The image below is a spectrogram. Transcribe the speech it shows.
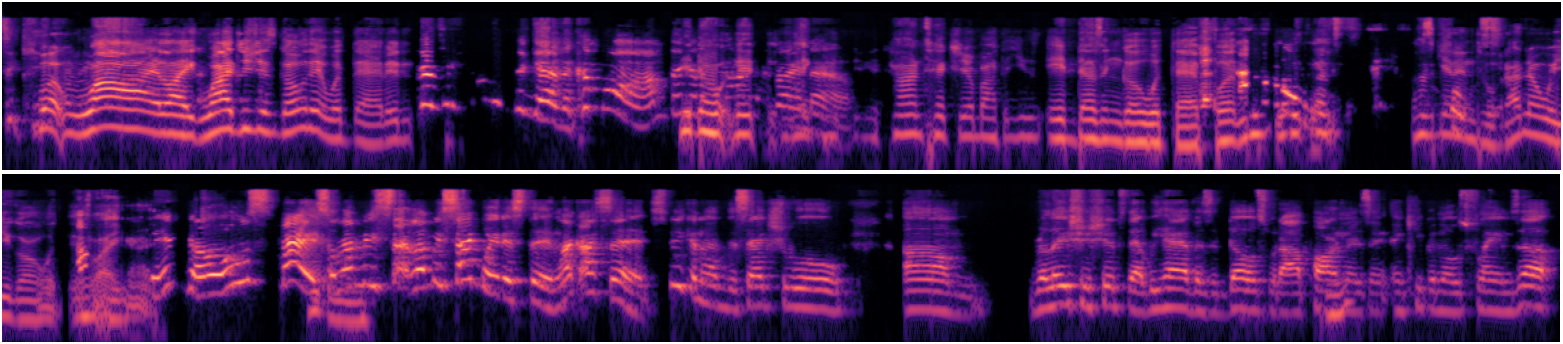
to keep But why? Like, why'd you just go there with that? And together. Come on, I'm thinking you know, about it, right like, now. in the context you're about to use, it doesn't go with that. But let's, let's, get into it. I know where you're going with this. Like, It goes right. So let me let me segue this thing. Like I said, speaking of the sexual um relationships that we have as adults with our partners and, and keeping those flames up,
